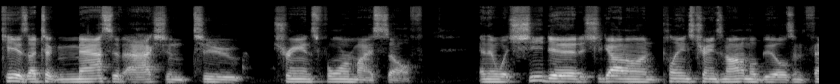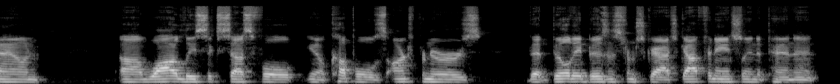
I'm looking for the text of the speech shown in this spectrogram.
key is I took massive action to transform myself. And then what she did is she got on planes, trains, and automobiles and found uh, wildly successful, you know, couples, entrepreneurs that built a business from scratch, got financially independent,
